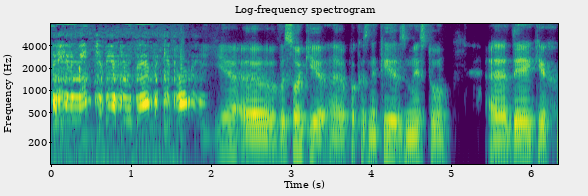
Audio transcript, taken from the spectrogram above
гельмінтів як людей, так і тварин. Є е, високі е, показники змісту е, деяких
